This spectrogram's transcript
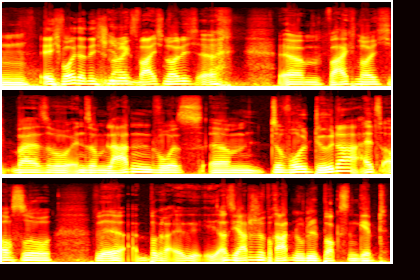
Mm. Ich wollte nicht Übrigens schneiden. war ich neulich, äh, ähm, war ich neulich bei so in so einem Laden, wo es ähm, sowohl Döner als auch so äh, äh, asiatische Bratnudelboxen gibt.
